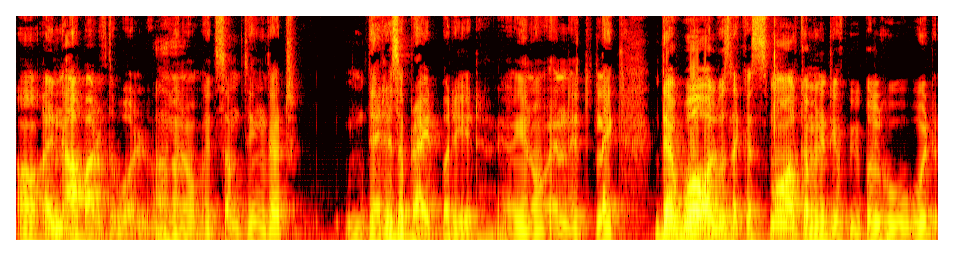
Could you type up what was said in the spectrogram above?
Uh, in our part of the world, Uh-huh. you know, it's something that there is a pride parade, you know, and it like there were always like a small community of people who would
